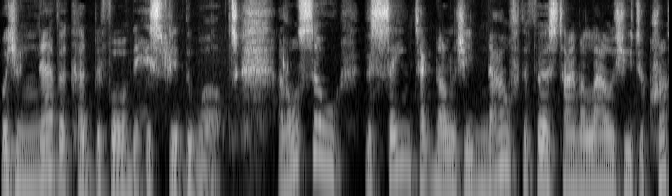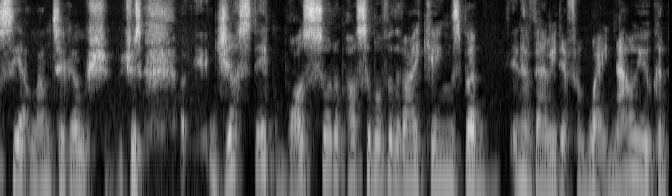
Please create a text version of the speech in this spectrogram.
which you never could before in the history of the world. And also, the same technology now for the first time allows you to cross the Atlantic Ocean, which was just, it was sort of possible for the Vikings, but in a very different way. Now you can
